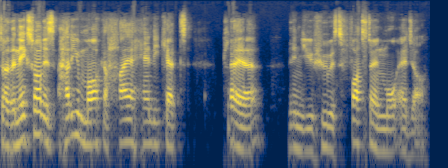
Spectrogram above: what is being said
So the next one is how do you mark a higher handicapped player than you who is faster and more agile?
